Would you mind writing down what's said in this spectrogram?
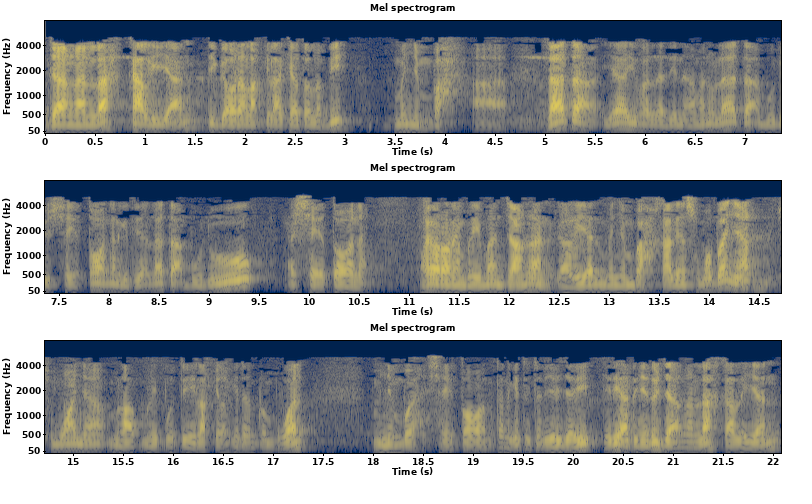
janganlah kalian tiga orang laki-laki atau lebih menyembah. Uh, la ta ya ayyuhalladzina amanu la ta'budu syaitan kan gitu ya. La ta'budu asyaitana. Wahai orang yang beriman, jangan kalian menyembah. Kalian semua banyak, semuanya meliputi laki-laki dan perempuan menyembah syaitan kan gitu. Jadi jadi jadi artinya itu janganlah kalian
